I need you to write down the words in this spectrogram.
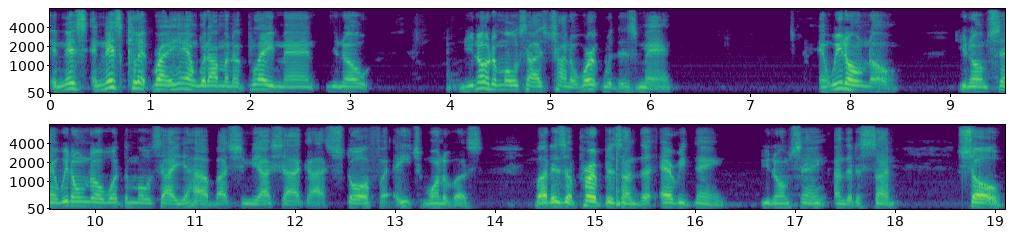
in this in this clip right here what I'm gonna play man you know you know the Most is trying to work with this man and we don't know You know what I'm saying? We don't know what the Most High Yahweh Shem Yahshua got store for each one of us, but there's a purpose under everything. You know what I'm saying? Under the sun. So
